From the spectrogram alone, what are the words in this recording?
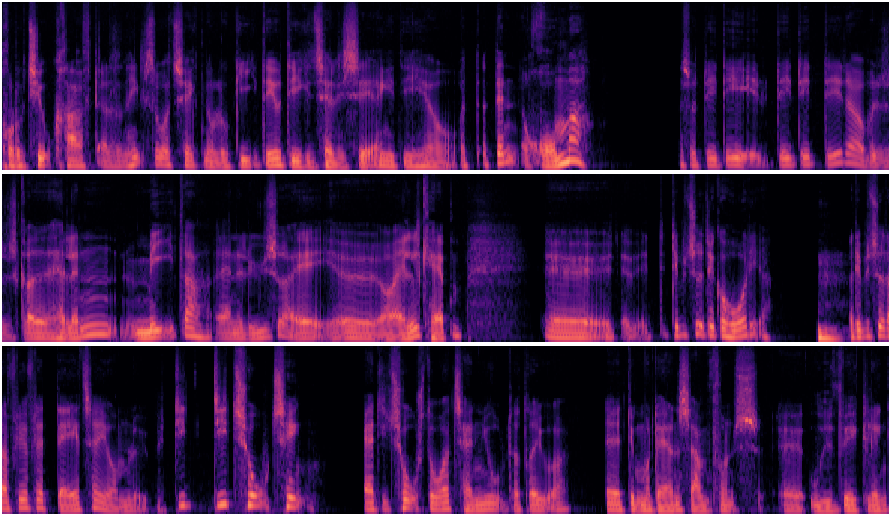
produktivkraft, altså den helt store teknologi, det er jo digitalisering i de her år. Og, og den rummer Altså, det, det, det, det, det er der jo skrevet halvanden meter analyser af, øh, og alle kappen. Øh, det betyder, at det går hurtigere. Mm. Og det betyder, at der er flere og flere data i omløb. De, de to ting er de to store tandhjul, der driver øh, det moderne samfunds øh, udvikling.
